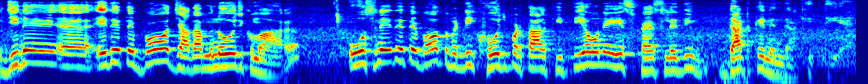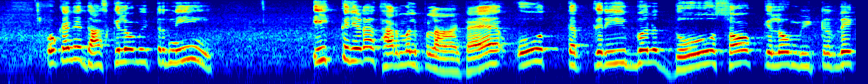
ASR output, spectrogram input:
ਜਿਹਨੇ ਇਹਦੇ ਤੇ ਬਹੁਤ ਜ਼ਿਆਦਾ ਮਨੋਜ ਕੁਮਾਰ ਉਸ ਨੇ ਇਹਦੇ ਤੇ ਬਹੁਤ ਵੱਡੀ ਖੋਜ ਪੜਤਾਲ ਕੀਤੀ ਹੈ, ਉਹਨੇ ਇਸ ਫੈਸਲੇ ਦੀ ਡਟ ਕੇ ਨਿੰਦਾ ਕੀਤੀ ਹੈ। ਉਹ ਕਹਿੰਦੇ 10 ਕਿਲੋਮੀਟਰ ਨਹੀਂ ਇੱਕ ਜਿਹੜਾ ਥਰਮਲ ਪਲਾਂਟ ਹੈ, ਉਹ ਤਕਰੀਬਨ 200 ਕਿਲੋਮੀਟਰ ਦੇ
